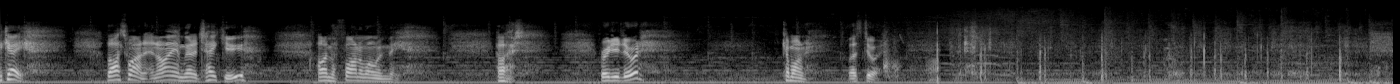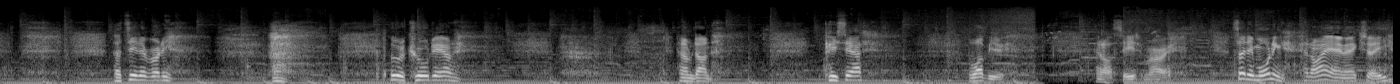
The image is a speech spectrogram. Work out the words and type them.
Okay, last one, and I am gonna take you on the final one with me. All right, ready to do it? Come on, let's do it. That's it, everybody. A little cool down, and I'm done. Peace out, love you, and I'll see you tomorrow. Sunday morning, and I am actually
